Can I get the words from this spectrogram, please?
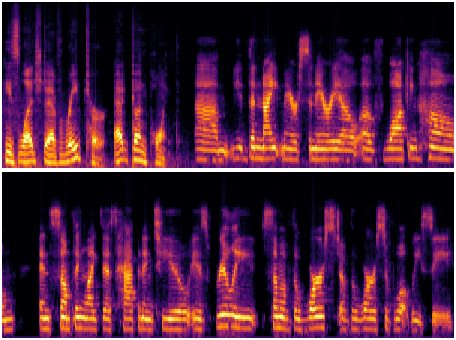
He's alleged to have raped her at gunpoint. Um, the nightmare scenario of walking home and something like this happening to you is really some of the worst of the worst of what we see.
